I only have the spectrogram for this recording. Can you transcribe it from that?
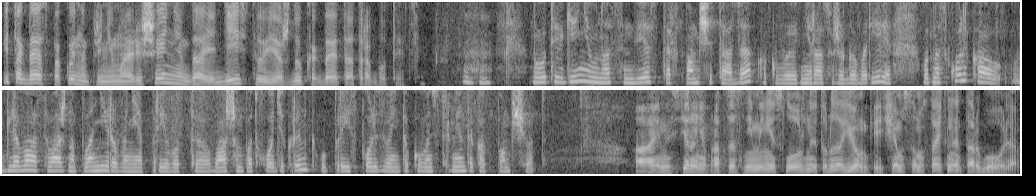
И тогда я спокойно принимаю решение, да, я действую, я жду, когда это отработается. Мгм. Ну вот Евгений у нас инвестор в ПАМ-счета, да, как вы не раз уже говорили. Вот насколько для вас важно планирование при вот э, вашем подходе к рынку, при использовании такого инструмента, как ПАМ-счет? А инвестирование – процесс не менее сложный и трудоемкий, чем самостоятельная торговля.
